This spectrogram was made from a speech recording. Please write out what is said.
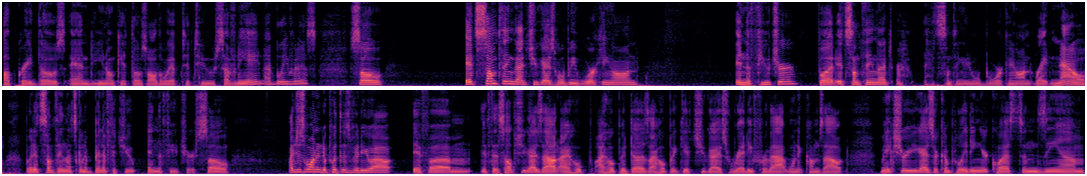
upgrade those and, you know, get those all the way up to 278, I believe it is. So it's something that you guys will be working on in the future, but it's something that it's something you will be working on right now, but it's something that's going to benefit you in the future. So I just wanted to put this video out. If um if this helps you guys out, I hope I hope it does. I hope it gets you guys ready for that when it comes out. Make sure you guys are completing your quests in ZM,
